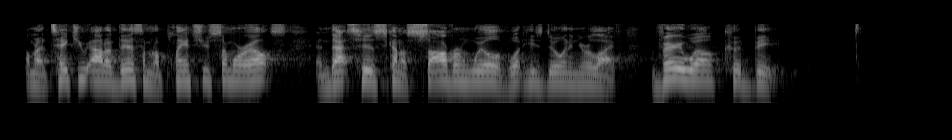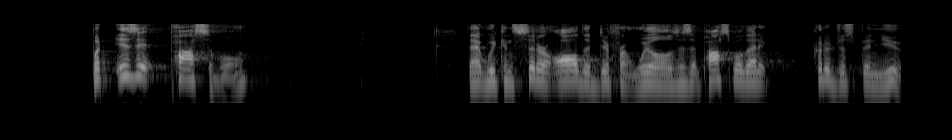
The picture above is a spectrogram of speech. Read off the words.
I'm going to take you out of this, I'm going to plant you somewhere else. And that's His kind of sovereign will of what He's doing in your life. Very well could be. But is it possible that we consider all the different wills? Is it possible that it could have just been you?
